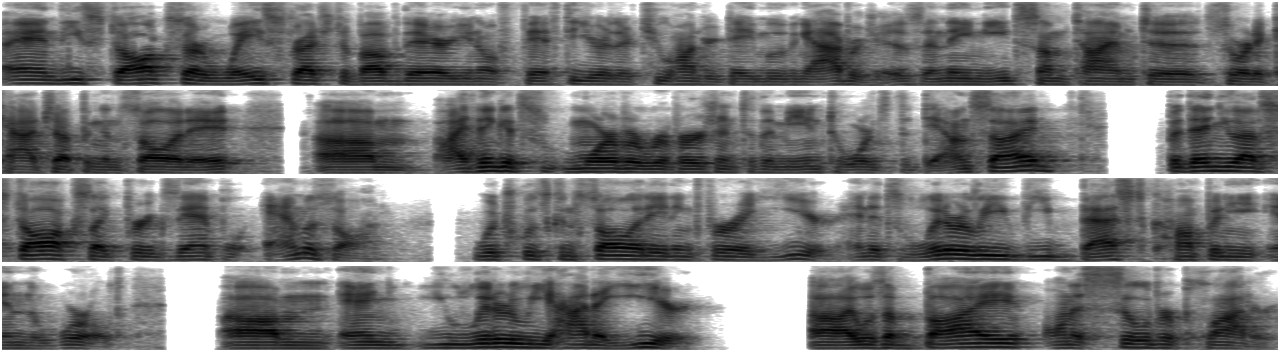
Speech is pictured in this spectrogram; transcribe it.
And these stocks are way stretched above their, you know, 50 or their 200 day moving averages, and they need some time to sort of catch up and consolidate. Um, I think it's more of a reversion to the mean towards the downside. But then you have stocks like, for example, Amazon, which was consolidating for a year, and it's literally the best company in the world. Um, and you literally had a year. Uh, it was a buy on a silver platter.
